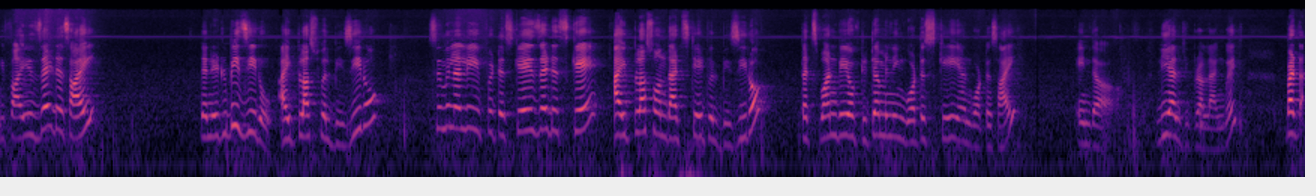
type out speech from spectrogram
if Iz is I, then it will be 0, I plus will be 0. Similarly, if it is Kz is K, I plus on that state will be 0 that is one way of determining what is k and what is i in the Lie algebra language. But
